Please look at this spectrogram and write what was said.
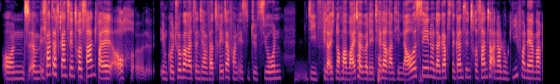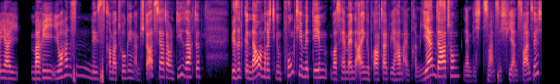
Und ähm, ich fand das ganz interessant, weil auch äh, im Kulturbereich sind ja Vertreter von Institutionen, die vielleicht noch mal weiter über den Tellerrand hinaussehen. Und da gab es eine ganz interessante Analogie von der Maria, Marie Johansen, die ist Dramaturgin am Staatstheater, und die sagte, wir sind genau am richtigen Punkt hier mit dem, was Herr Mende eingebracht hat. Wir haben ein Premierendatum, nämlich 2024.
